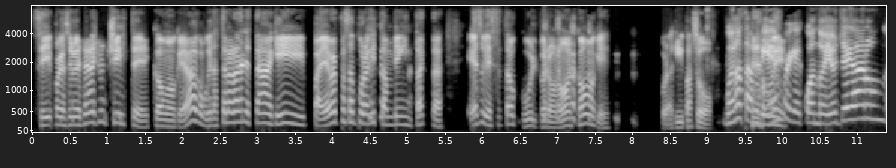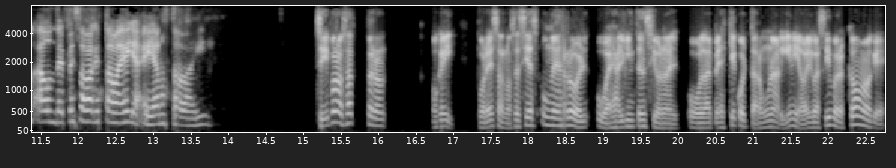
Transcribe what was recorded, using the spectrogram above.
sí, porque si le hubiesen hecho un chiste, como que, ah, como que estas telarañas están aquí, para allá haber pasado por aquí están bien intactas, eso hubiese estado cool, pero no, es como que por aquí pasó. Bueno, también, porque cuando ellos llegaron a donde él pensaba que estaba ella, ella no estaba ahí. Sí, pero, o sea, pero, ok, por eso, no sé si es un error o es algo intencional, o tal vez que cortaron una línea o algo así, pero es como que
